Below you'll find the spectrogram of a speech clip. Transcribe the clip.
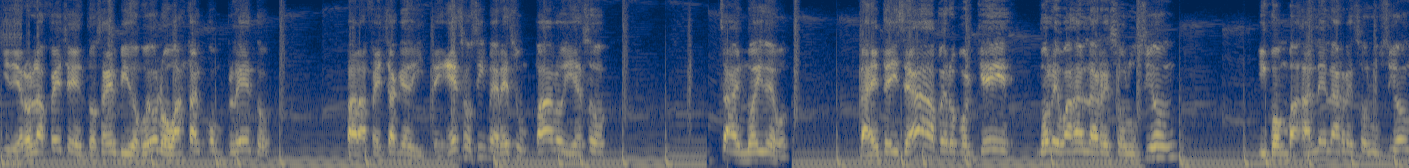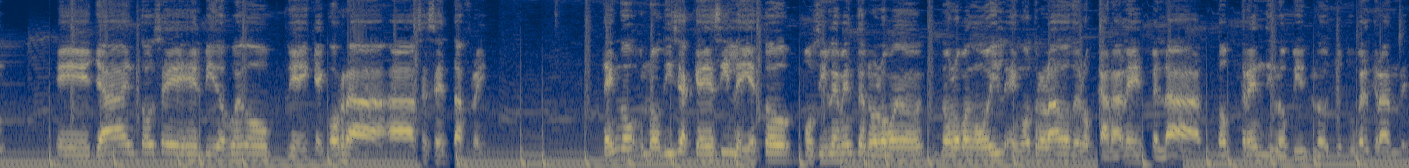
y dieron la fecha y entonces el videojuego no va a estar completo para la fecha que diste. Eso sí merece un palo y eso, ¿sabes? No hay de otra. La gente dice, ah, pero ¿por qué no le bajan la resolución? Y con bajarle la resolución, eh, ya entonces el videojuego eh, que corra a 60 frames tengo noticias que decirle y esto posiblemente no lo van, no lo van a oír en otro lado de los canales, ¿verdad? Top trending, los, los youtubers grandes,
